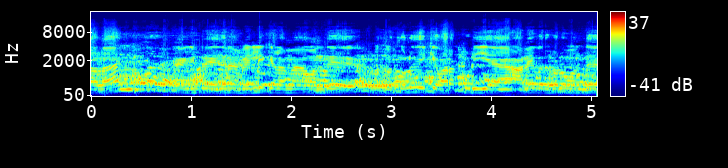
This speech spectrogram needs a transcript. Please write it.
அல்லாவோட இன்றைய தினம் வெள்ளிக்கிழமை வந்து தொழுகைக்கு வரக்கூடிய அனைவர்களும் வந்து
